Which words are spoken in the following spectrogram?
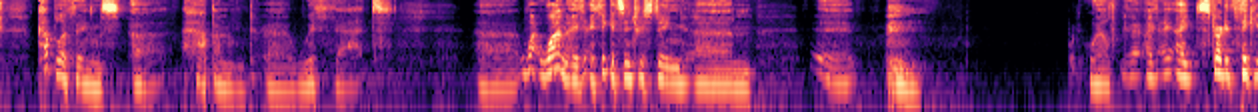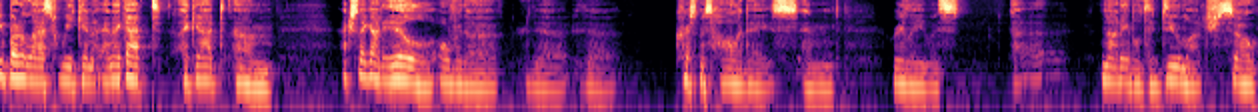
a couple of things uh, happened uh, with that. Uh, one, I, I, think it's interesting. Um, uh, well, I, I, started thinking about it last week, and, and I got I got um, actually I got ill over the, the, the Christmas holidays, and really was uh, not able to do much. So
